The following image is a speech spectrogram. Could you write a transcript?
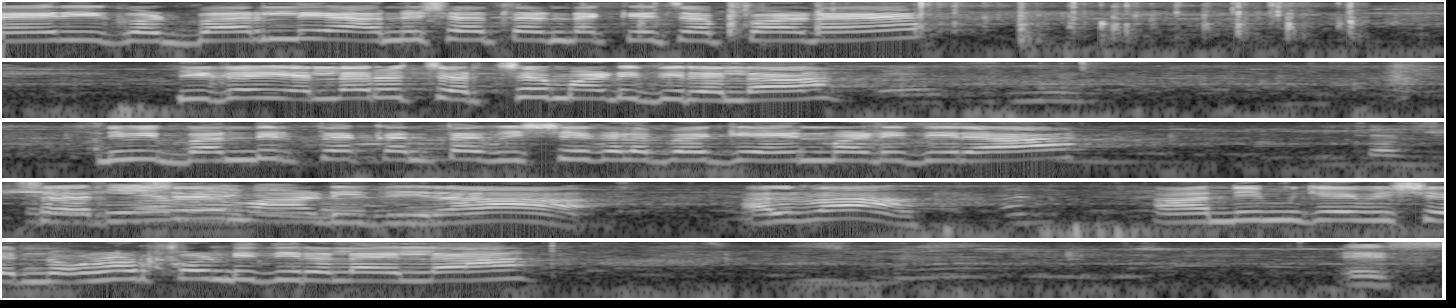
ವೆರಿ ಗುಡ್ ಬರಲಿ ಅನುಷಾ ತಂಡಕ್ಕೆ ಚಪ್ಪಾಡೆ ಈಗ ಎಲ್ಲರೂ ಚರ್ಚೆ ಮಾಡಿದ್ದೀರಲ್ಲ? ನಿಮಗೆ ಬಂದಿರ್ತಕ್ಕಂಥ ವಿಷಯಗಳ ಬಗ್ಗೆ ಏನು ಮಾಡಿದ್ದೀರಾ? ಚರ್ಚೆ ಮಾಡಿದ್ದೀರಾ? ಅಲ್ವಾ? ನಿಮಗೆ ವಿಷಯ ನೋಡ್ಕೊಂಡಿದ್ದೀರಲ್ಲ ಎಲ್ಲ? ಎಸ್.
